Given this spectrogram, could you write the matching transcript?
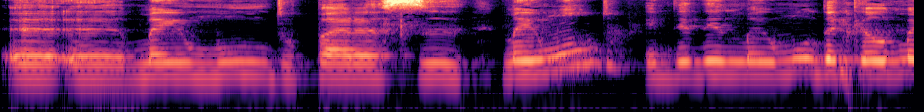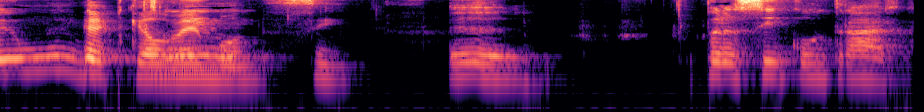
uh, uh, meio mundo para se. Meio mundo, entendendo meio mundo, aquele meio mundo. aquele meio mundo, sim. Uh, para se encontrar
